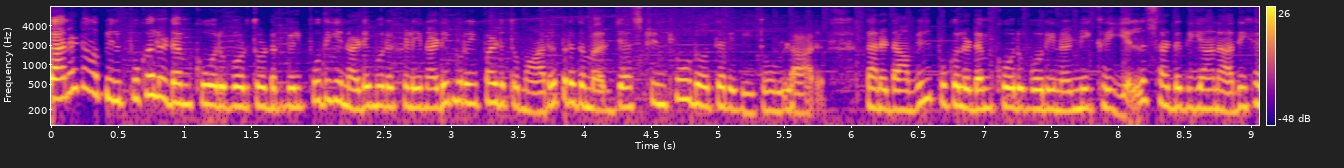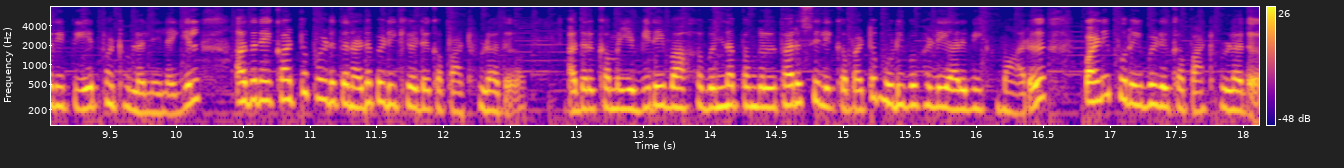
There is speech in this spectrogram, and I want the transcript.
கனடாவில் புகலிடம் கோருவோர் தொடர்பில் புதிய நடைமுறைகளை நடைமுறைப்படுத்துமாறு பிரதமர் ஜஸ்டின் ட்ரூடோ தெரிவித்துள்ளார். கனடாவில் புகலிடம் கோருவோரின் எண்ணிக்கையில் சடதியான அதிகரிப்பு ஏற்பட்டுள்ள நிலையில் அதனை கட்டுப்படுத்த நடவடிக்கை எடுக்கப்பட்டுள்ளது. அதற்கமைய விரைவாக விண்ணப்பங்கள் பரிசீலிக்கப்பட்டு முடிவுகளை அறிவிக்குமாறு பணிப்புரை விடுக்கப்பட்டுள்ளது.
